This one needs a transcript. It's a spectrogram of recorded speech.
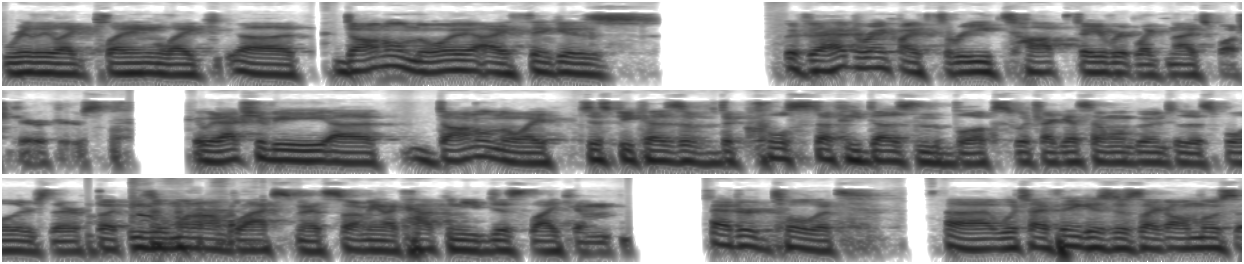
really like playing. Like uh Donal Noye, I think is if I had to rank my three top favorite like Night's Watch characters, it would actually be uh, Donal Noye, just because of the cool stuff he does in the books, which I guess I won't go into the spoilers there. But he's a one-armed blacksmith, so I mean, like, how can you dislike him? Eddard Tollett, uh, which I think is just like almost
